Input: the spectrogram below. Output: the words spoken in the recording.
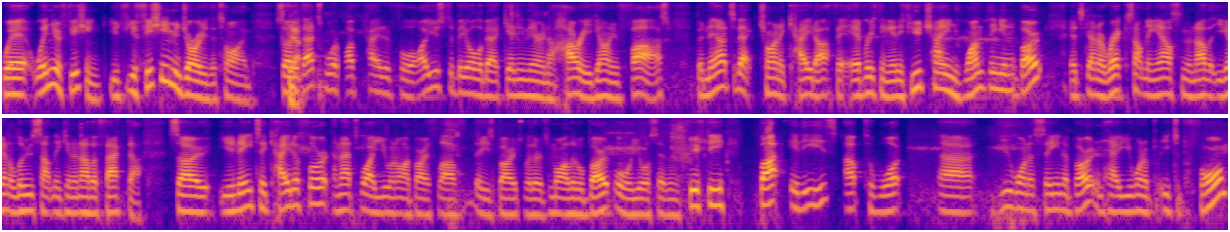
Where when you're fishing, you, are fishing majority of the time. So yeah. that's what I've catered for. I used to be all about getting there in a hurry, going fast, but now it's about trying to cater for everything. And if you change one thing in a boat, it's going to wreck something else in another. You're going to lose something in another factor. So you need to cater for it, and that's why you and I both love these boats, whether it's my little boat or your 750. But it is up to what uh, you want to see in a boat and how you want it to perform,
